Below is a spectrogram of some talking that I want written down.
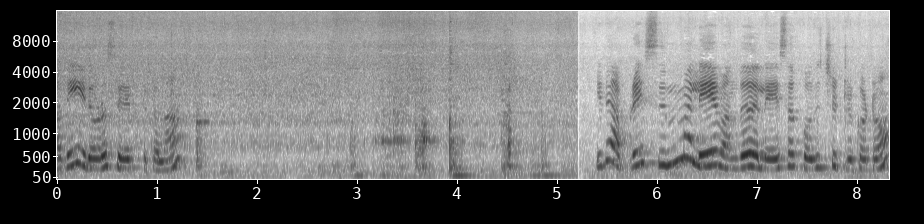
அதையும் இதோட சேர்த்துக்கலாம். இது அப்படியே சிம்மிலே வந்து லேசாக கொதிச்சுட்ருக்கட்டும்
